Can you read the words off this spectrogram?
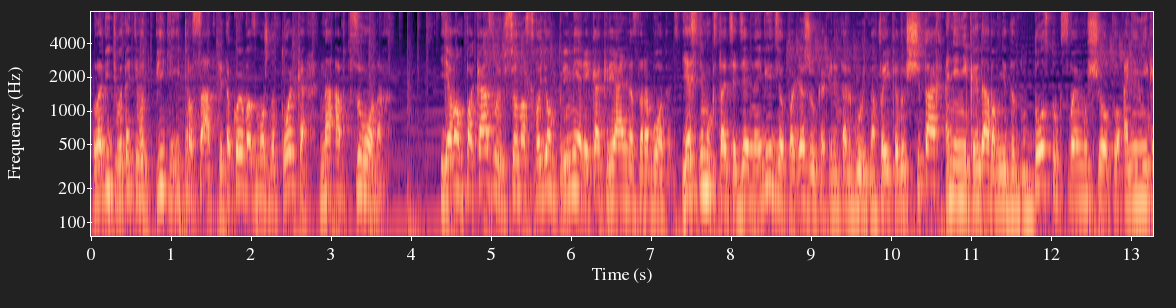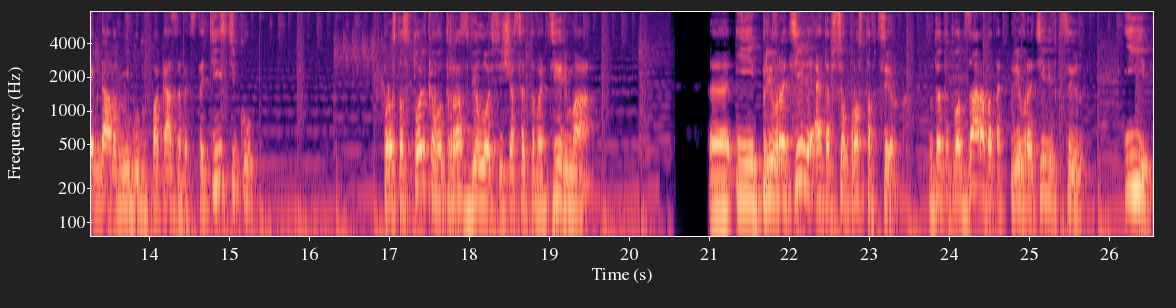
Ловить вот эти вот пики и просадки, такое возможно только на опционах. Я вам показываю все на своем примере, как реально заработать. Я сниму, кстати, отдельное видео, покажу, как они торгуют на фейковых счетах. Они никогда вам не дадут доступ к своему счету, они никогда вам не будут показывать статистику. Просто столько вот развелось сейчас этого дерьма. Э, и превратили это все просто в цирк. Вот этот вот заработок превратили в цирк. И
